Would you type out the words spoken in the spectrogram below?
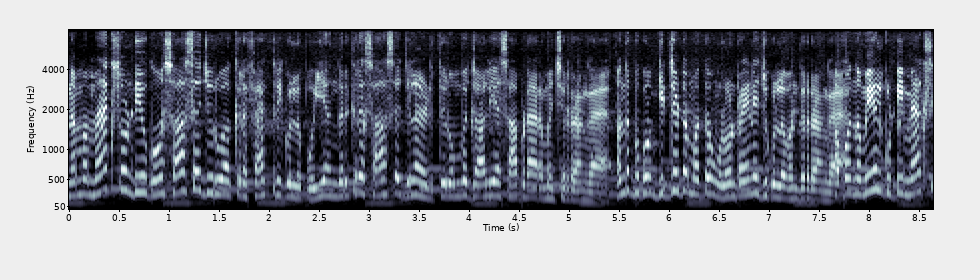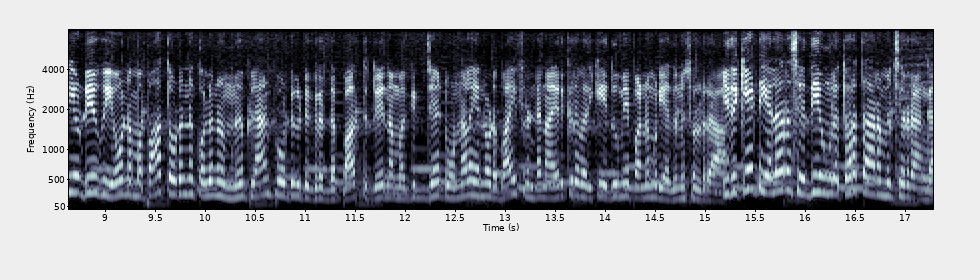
நம்ம மேக்ஸும் டியூக்கும் சாசேஜ் உருவாக்குற ஃபேக்டரிக்குள்ள போய் அங்க இருக்கிற சாசேஜ் எல்லாம் எடுத்து ரொம்ப ஜாலியா சாப்பிட ஆரம்பிச்சிடுறாங்க. அந்த பக்கம் கிட்ஜெட்டும் மத்தவங்களும் ட்ரைனேஜுக்குள்ள வந்துடுறாங்க. அப்ப அந்த முயல் குட்டி மேக்ஸையும் டியூக்கையும் நம்ம பார்த்த உடனே கொல்லணும்னு பிளான் போட்டுக்கிட்டு இருக்கிறத பார்த்துட்டு நம்ம கிட்ஜெட் உன்னால என்னோட பாய் ஃப்ரெண்டை நான் இருக்கிற வரைக்கும் எதுவுமே பண்ண முடியாதுன்னு சொல்றா. இதை கேட்டு எல்லாரும் சேர்ந்து இவங்களை துரத்த ஆரம்பிச்சிடுறாங்க.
